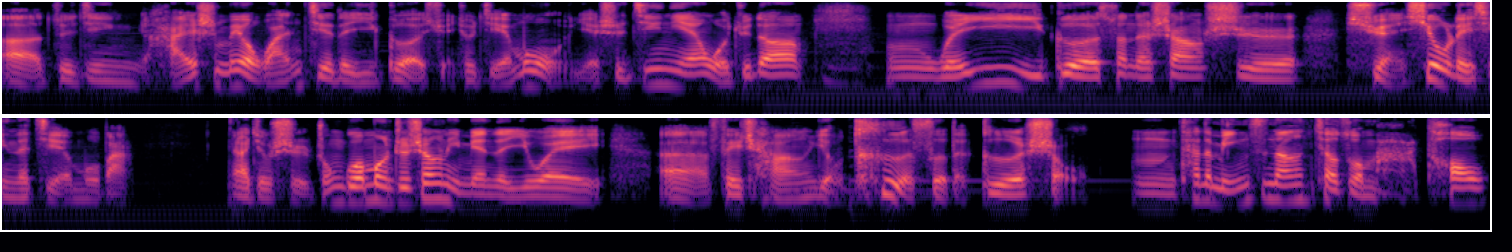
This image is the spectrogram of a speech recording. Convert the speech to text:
呃最近还是没有完结的一个选秀节目，也是今年我觉得嗯唯一一个算得上是选秀类型的节目吧，那就是《中国梦之声》里面的一位呃非常有特色的歌手。嗯，他的名字呢叫做马涛。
